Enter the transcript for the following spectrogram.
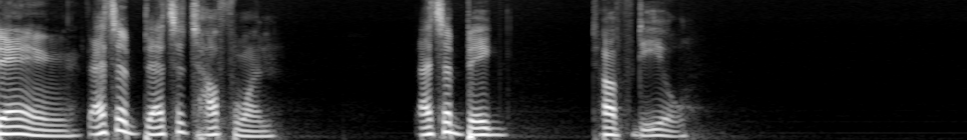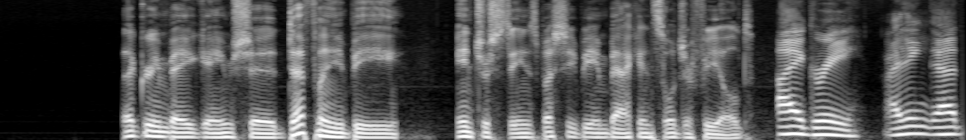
Dang, that's a that's a tough one. That's a big, tough deal. That Green Bay game should definitely be interesting, especially being back in Soldier Field. I agree. I think that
